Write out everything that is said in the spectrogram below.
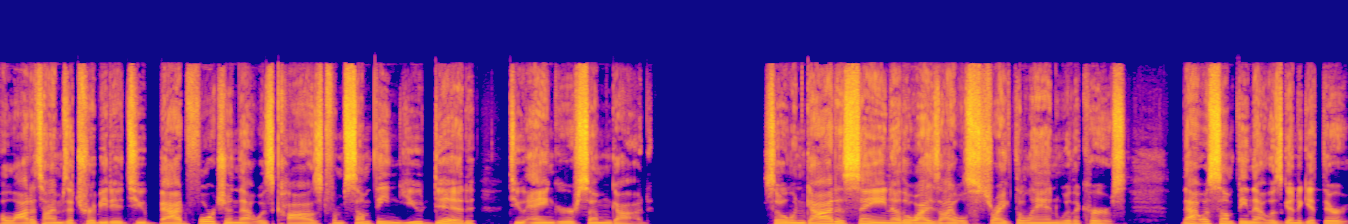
a lot of times attributed to bad fortune that was caused from something you did to anger some god. So when God is saying, otherwise I will strike the land with a curse, that was something that was going to get their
